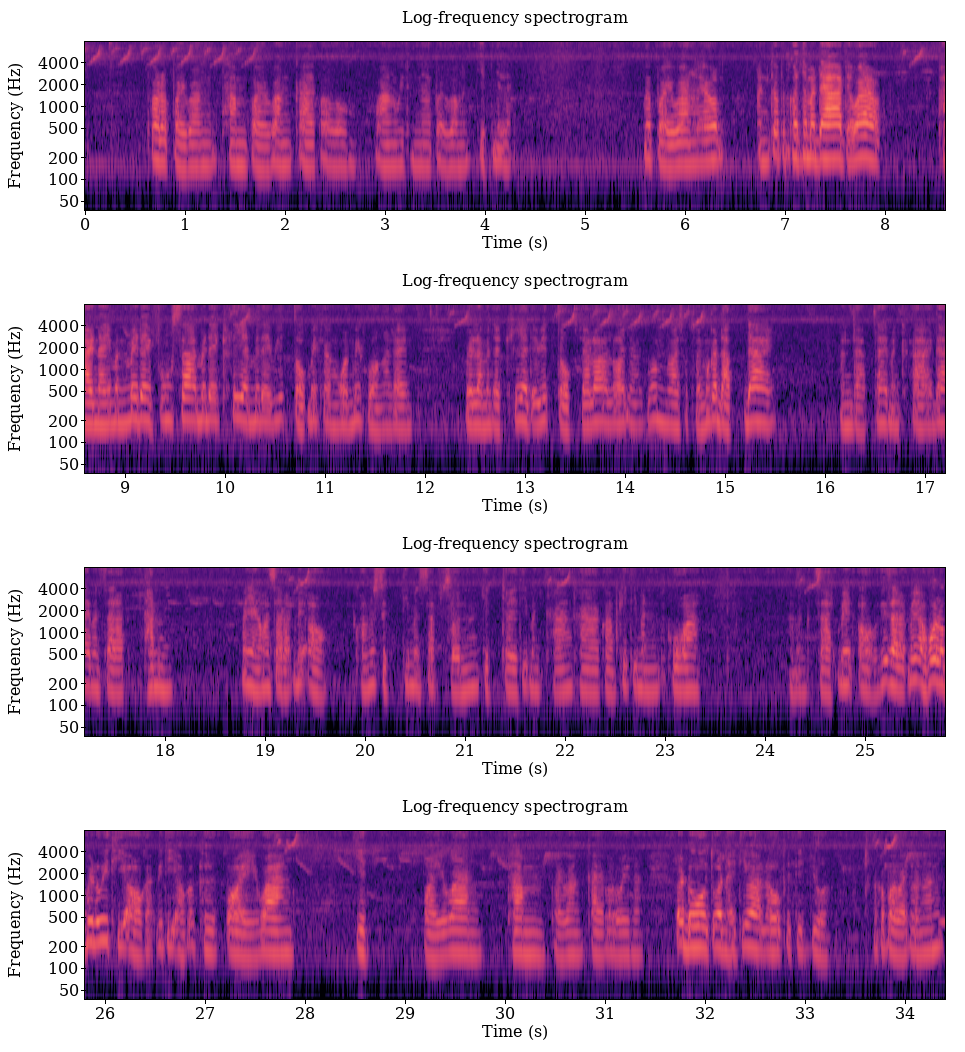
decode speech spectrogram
พอเราปล่อยวางทำปล่อยวางกายปล่อยวางเวทนาปล่อยวางจิตนี่แหละ เมื่อปล่อยวางแล้วมันก็เป็นคนธรรมดา แต่ว่าภายในมันไม่ได้ฟุ้งซ่านไม่ได้เครียดไม่ได้วิตกไม่กังวลไม่ห่วงอะไร เวลามันจะเครียดจะวิตกจะร้อนร้อนจะวุ่นวายสับสนมันก็ดับได้ มันดับได้มันคลายได้มันสลัดทันไม่อย่างมันสลัดไม่ออก ความรู้สึกที่มันสับสนจิตใจที่มันค้างคาความคิดที่มันกลัวมันสลัดไม่ออกที่สลัดไม่ออกเพราะเราไม่รู้วิธีออกอะวิธีออกก็คือปล่อยวางจิต ปล่อยวางทำปล่อยวางกายปล่อยวางนะก็ดูตัวไหนที่ว่าเราไปติดอยู่แล้วก็ปล่อยวางตัวนั้น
